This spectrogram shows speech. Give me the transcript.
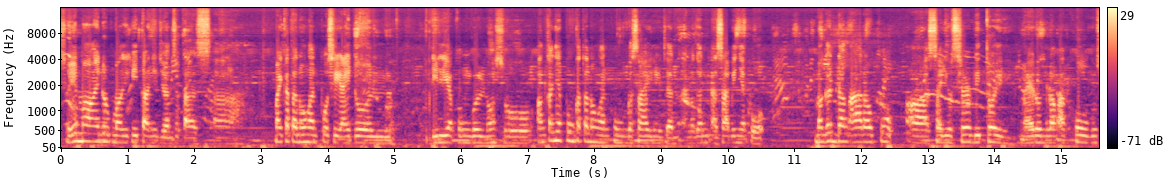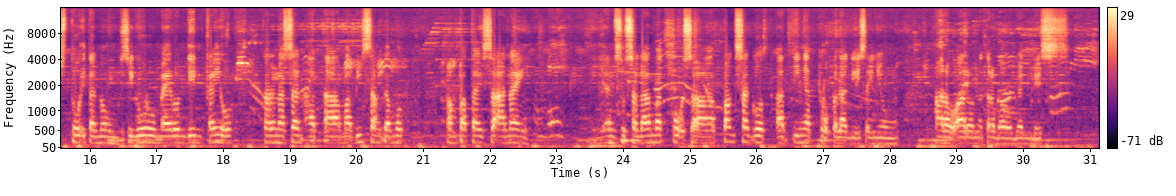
So, yun mga idol, kung makikita niyo dyan sa taas, ah, may katanungan po si Idol Delia Punggol, no? So, ang kanya pong katanungan kung basahin niyo dyan, ah, magan- ah, sabi niya po, Magandang araw po ah, sa iyo, Sir Bitoy. Mayroon lang ako gusto itanong. Siguro mayroon din kayo karanasan at ah, mabisang gamot pampatay sa anay. Yan, so salamat po sa pagsagot at ingat po palagi sa inyong araw-araw na trabaho. God bless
